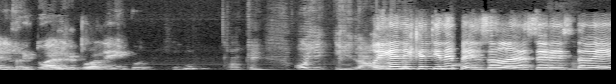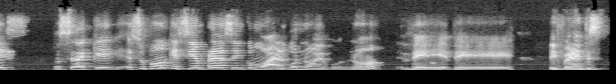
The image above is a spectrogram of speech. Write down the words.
el ritual, el ritual. de Ok. Oye, y la Oigan, ¿y qué tienen pensado de hacer esta vez? O sea, que supongo que siempre hacen como algo nuevo, ¿no? De, de diferentes.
